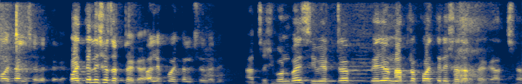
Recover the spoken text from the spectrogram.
পঁয়তাল্লিশ হাজার টাকা। পঁয়তাল্লিশ হাজার টাকা? তাহলে পঁয়তাল্লিশ হাজার আচ্ছা শিবন ভাই সিভিএরটা পেয়ে যাবেন মাত্র পঁয়তাল্লিশ হাজার টাকা। আচ্ছা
